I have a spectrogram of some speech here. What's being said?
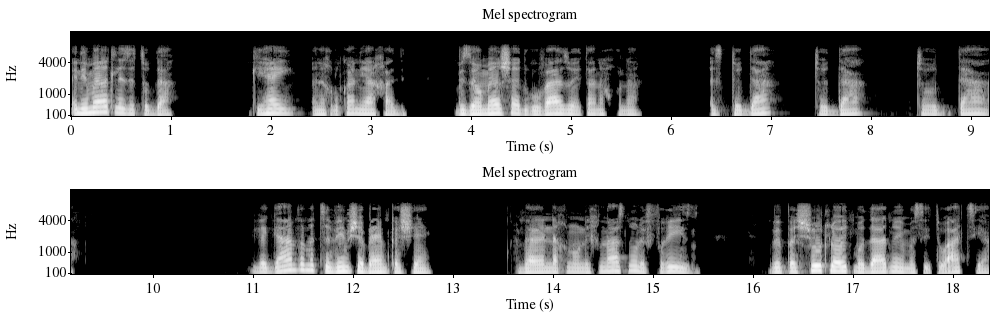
אני אומרת לזה תודה. כי היי, אנחנו כאן יחד, וזה אומר שהתגובה הזו הייתה נכונה. אז תודה, תודה, תודה. וגם במצבים שבהם קשה, ואנחנו נכנסנו לפריז, ופשוט לא התמודדנו עם הסיטואציה.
